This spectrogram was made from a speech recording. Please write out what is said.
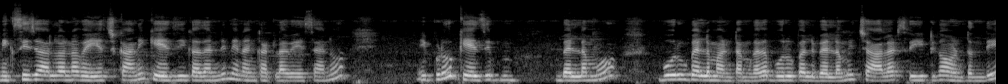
మిక్సీ జార్లోనే వేయచ్చు కానీ కేజీ కదండి నేను ఇంక అట్లా వేశాను. ఇప్పుడు కేజీ బెల్లము బూరుగు బెల్లం అంటాం కదా బూరుగుపల్లి బెల్లం ఇది చాలా స్వీట్గా ఉంటుంది.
